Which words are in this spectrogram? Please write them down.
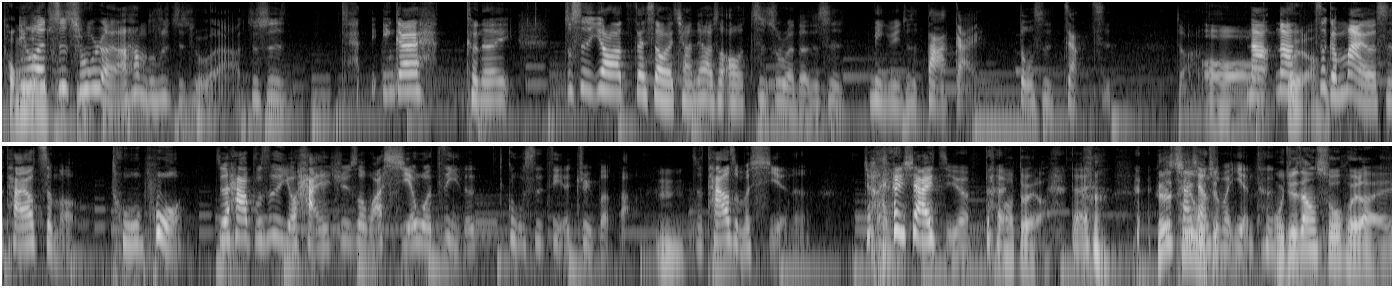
同一种。因为蜘蛛人啊，他们都是蜘蛛人啊，就是他应该可能。就是要再稍微强调的说，哦，蜘蛛人的就是命运，就是大概都是这样子，对吧？哦，那那这个迈尔斯他要怎么突破？就是他不是有喊一句说我要写我自己的故事、自己的剧本吧？嗯，就他要怎么写呢？就要看下一集了。对哦，对了，对。可是其实他想怎么演呢？我觉得这样说回来，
